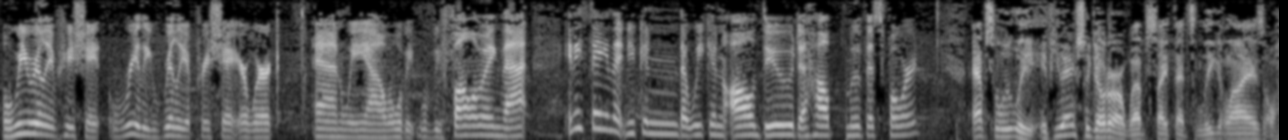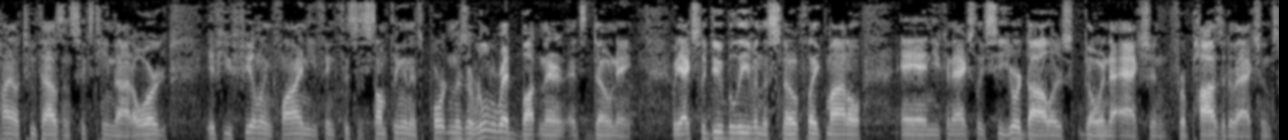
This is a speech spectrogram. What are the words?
Well, we really appreciate, really, really appreciate your work and we, uh, will be, we'll be following that. Anything that you can, that we can all do to help move this forward? Absolutely. If you actually go to our website, that's legalizeohio2016.org. If you feel inclined, you think this is something and it's important, there's a little red button there. It's donate. We actually do believe in the snowflake model, and you can actually see your dollars go into action for positive actions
